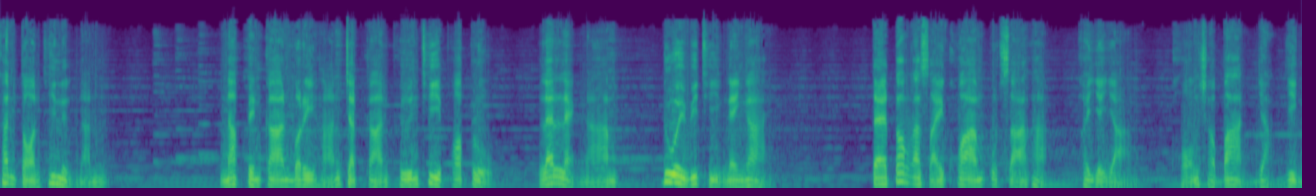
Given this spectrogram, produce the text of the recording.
ขั้นตอนที่หนึ่งนั้น นับเป็นการบริหารจัดการพื้นที่เพาะปลูก และแหล่งน้ำด้วยวิธีง่ายๆ แต่ต้องอาศัยความอุตสาหะพยายามของชาวบ้านอย่างยิ่ง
